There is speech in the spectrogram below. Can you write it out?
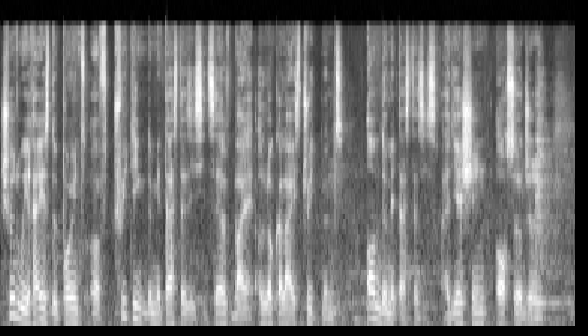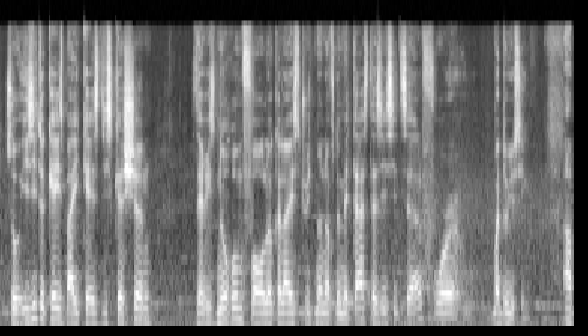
should we raise the point of treating the metastasis itself by a localized treatment on the metastasis, radiation or surgery? So is it a case by case discussion? There is no room for localized treatment of the metastasis itself, or what do you think? Uh,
